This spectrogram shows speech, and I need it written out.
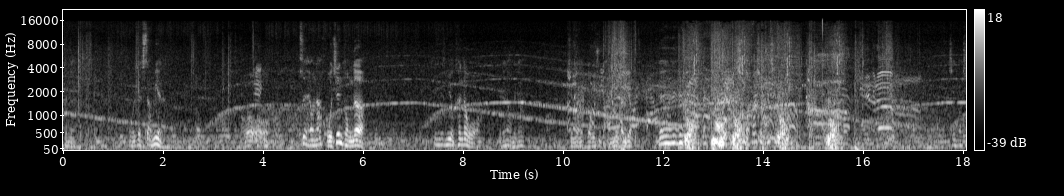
看看，我在上面。哦哦哦，这还有拿火箭筒的，应该是没有看到我，没看到，没看到。现在绕过去把他们都干掉。哎哎哎哎！发现我，发现，发现！先发现，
